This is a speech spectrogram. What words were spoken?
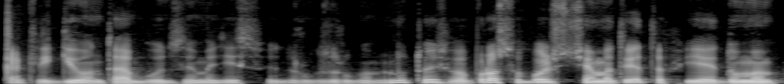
Как регион там будет взаимодействовать друг с другом. Ну, то есть вопросов больше, чем ответов. Я думаю,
